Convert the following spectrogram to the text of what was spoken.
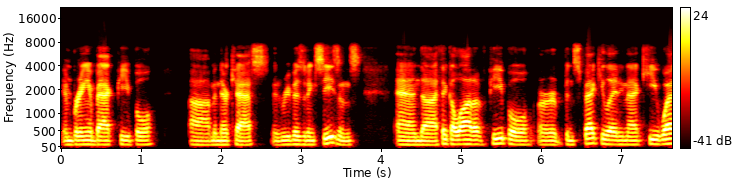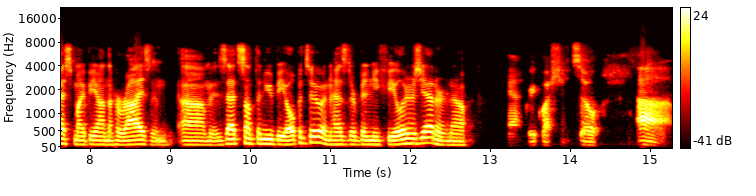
and bringing back people um, in their casts and revisiting seasons. And uh, I think a lot of people are been speculating that Key West might be on the horizon. Um, is that something you'd be open to? And has there been any feelers yet, or no? Yeah, great question. So uh,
